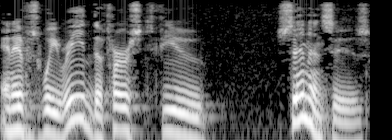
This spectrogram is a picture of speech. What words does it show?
And if we read the first few sentences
